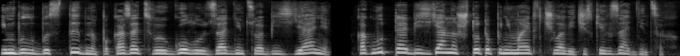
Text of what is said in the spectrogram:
Им было бы стыдно показать свою голую задницу обезьяне, как будто обезьяна что-то понимает в человеческих задницах.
